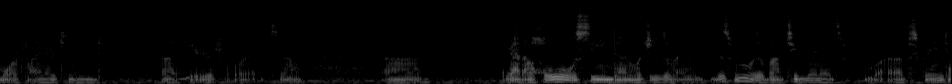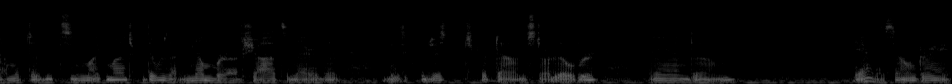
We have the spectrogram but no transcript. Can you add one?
more finer tuned uh, ear for it. So. Um, I got a whole scene done, which was, uh, this one was about two minutes of screen time, which doesn't seem like much, but there was a number of shots in there that basically just stripped out and started over. And, um, yeah, they sound great.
